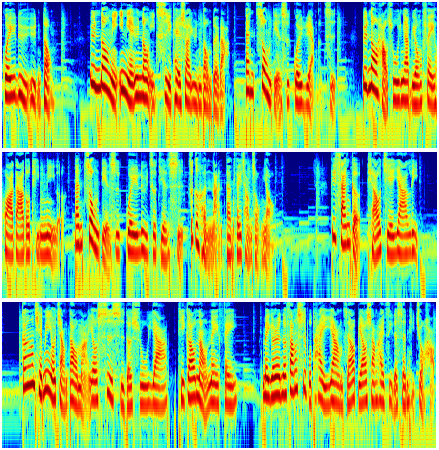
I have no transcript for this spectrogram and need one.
规律运动。运动你一年运动一次也可以算运动，对吧？但重点是“规律”两个字。运动好处应该不用废话，大家都听腻了。但重点是规律这件事，这个很难，但非常重要。第三个，调节压力。刚刚前面有讲到嘛，要适时的舒压，提高脑内啡。每个人的方式不太一样，只要不要伤害自己的身体就好。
